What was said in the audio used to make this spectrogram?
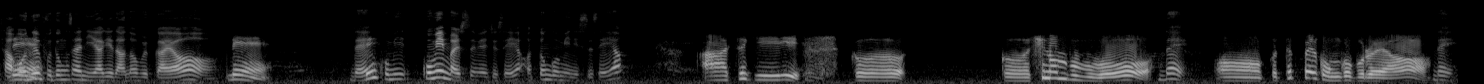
자, 네. 어느 부동산 이야기 나눠볼까요? 네. 네, 네? 고민, 고민 말씀해 주세요. 어떤 고민 있으세요? 아, 저기, 그, 그, 신혼부부, 네, 어, 그 특별 공급으로요, 네.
